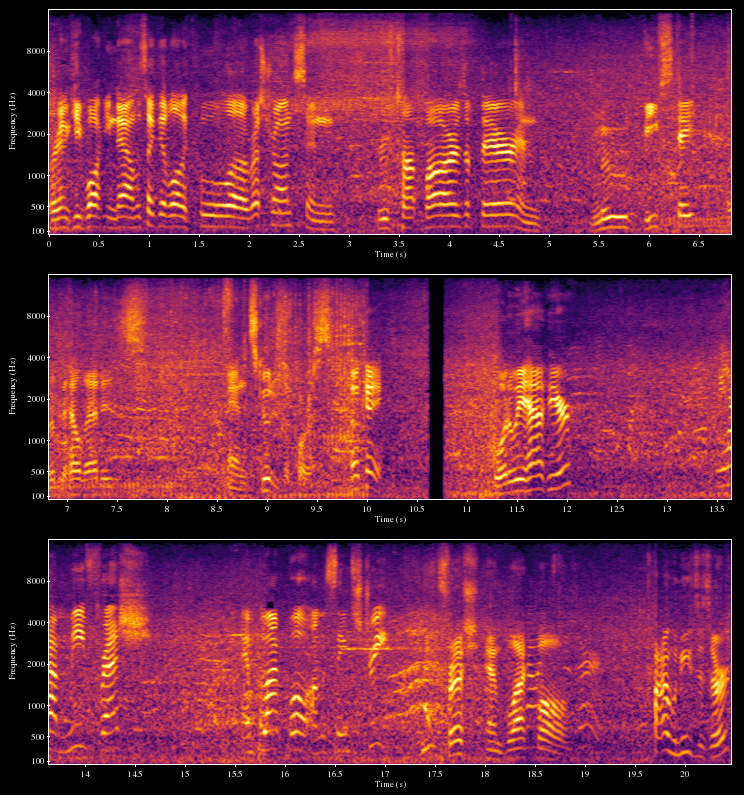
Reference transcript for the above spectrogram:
We're gonna keep walking down. Looks like they have a lot of cool uh, restaurants and rooftop bars up there and Moo beefsteak, whatever the hell that is. And scooters, of course. Okay. What do we have here? We have Meet Fresh and black ball on the same street. Meet Fresh and black ball. Taiwanese dessert.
